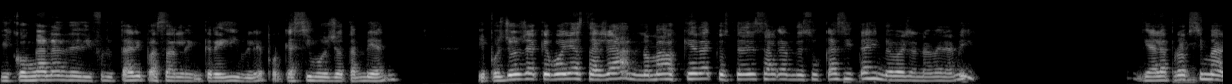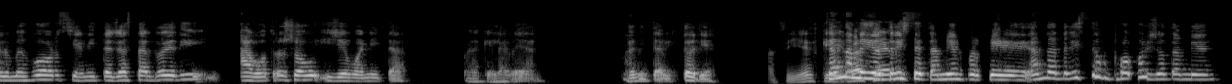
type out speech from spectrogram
y con ganas de disfrutar y pasarle increíble, porque así voy yo también. Y pues yo ya que voy hasta allá, no más queda que ustedes salgan de sus casitas y me vayan a ver a mí. Y a la próxima, a lo mejor, si Anita ya está ready, hago otro show y llevo a Anita para que la vean. Anita Victoria. así es Que que anda medio ser, triste también, porque anda triste un poco yo también,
